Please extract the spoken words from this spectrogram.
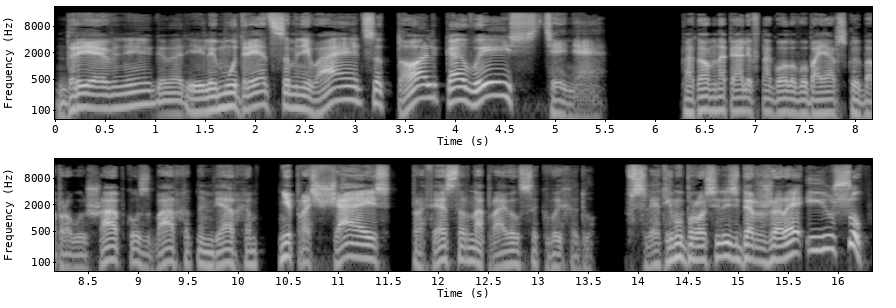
древние говорили, мудрец сомневается только в истине». Потом, напялив на голову боярскую бобровую шапку с бархатным верхом, не прощаясь, профессор направился к выходу. Вслед ему бросились Бержере и Юсуп.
